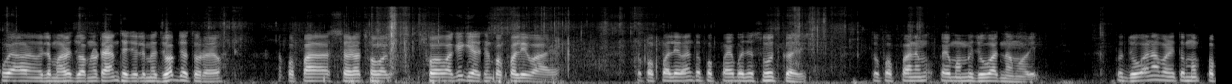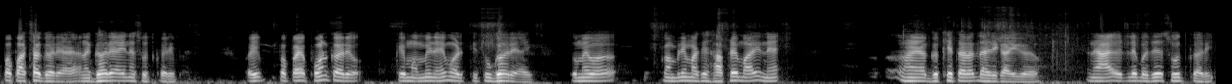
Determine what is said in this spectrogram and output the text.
કોઈ આવે એટલે મારો જોબનો ટાઈમ થઈ ગયો એટલે મેં જોબ જતો રહ્યો. પપ્પા સાડા છ વાગે છ વાગે ગયા છે અને પપ્પા લેવા આવ્યા. તો પપ્પા લેવાના, તો પપ્પાએ બધે શોધ કરી. તો પપ્પાને કંઈ મમ્મી જોવા જ ના મળી. તો જોવા ના મળી તો પપ્પા પાછા ઘરે આવ્યા અને ઘરે આવીને શોધ કરી પાછી. પછી પપ્પાએ ફોન કર્યો કે મમ્મી નહીં મળતી, તું ઘરે આવી તો મેં કંપનીમાંથી હાફડે મારીને અહીંયા ખેતર ડાયરેક આવી ગયો. અને આ એટલે બધે શોધ કરી.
